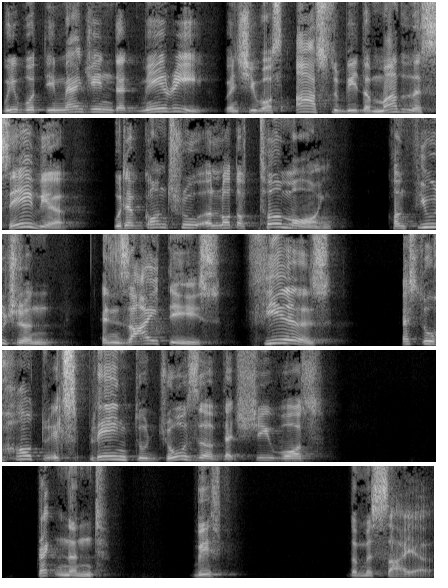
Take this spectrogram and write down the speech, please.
we would imagine that Mary, when she was asked to be the mother of the Savior, would have gone through a lot of turmoil, confusion, anxieties, fears as to how to explain to Joseph that she was pregnant with the Messiah.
